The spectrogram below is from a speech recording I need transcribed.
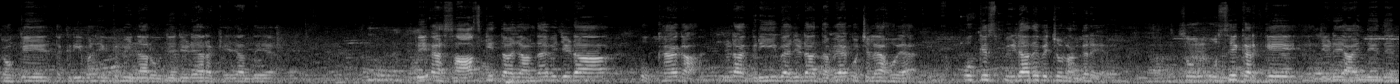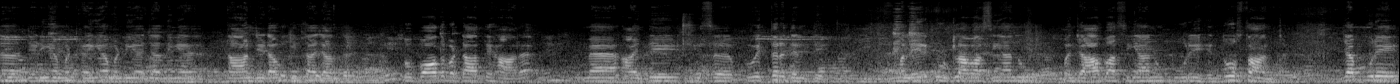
ਕਿਉਂਕਿ ਤਕਰੀਬਨ 1 ਮਹੀਨਾ ਰੋਜ਼ੇ ਜਿਹੜੇ ਆ ਰੱਖੇ ਜਾਂਦੇ ਆ। ਤੇ ਅਹਿਸਾਸ ਕੀਤਾ ਜਾਂਦਾ ਵੀ ਜਿਹੜਾ ਭੁੱਖਾ ਹੈਗਾ ਜਿਹੜਾ ਗਰੀਬ ਹੈ ਜਿਹੜਾ ਦਬਿਆ ਕੁਚਲਿਆ ਹੋਇਆ ਉਹ ਕਿਸ ਪੀੜਾ ਦੇ ਵਿੱਚੋਂ ਲੰਘ ਰਿਹਾ ਸੋ ਉਸੇ ਕਰਕੇ ਜਿਹੜੇ ਅੱਜ ਦੇ ਦਿਨ ਜਿਹੜੀਆਂ ਮਠਿਆਈਆਂ ਵੰਡੀਆਂ ਜਾਂਦੀਆਂ, ਦਾਨ ਜਿਹੜਾ ਉਹ ਕੀਤਾ ਜਾਂਦਾ ਸੋ ਬਹੁਤ ਵੱਡਾ ਤਿਹਾਰ ਹੈ। ਮੈਂ ਅੱਜ ਦੇ ਇਸ ਪਵਿੱਤਰ ਦਿਨ ਤੇ ਮਲੇਰਕੋਟਲਾ ਵਾਸੀਆਂ ਨੂੰ, ਪੰਜਾਬ ਵਾਸੀਆਂ ਨੂੰ, ਪੂਰੇ ਹਿੰਦੁਸਤਾਨ 'ਚ ਜਾਂ ਪੂਰੇ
